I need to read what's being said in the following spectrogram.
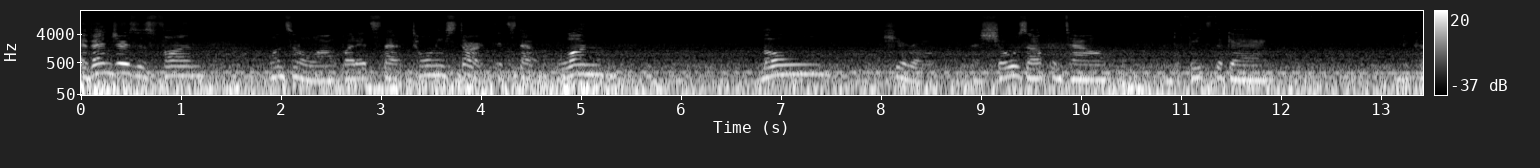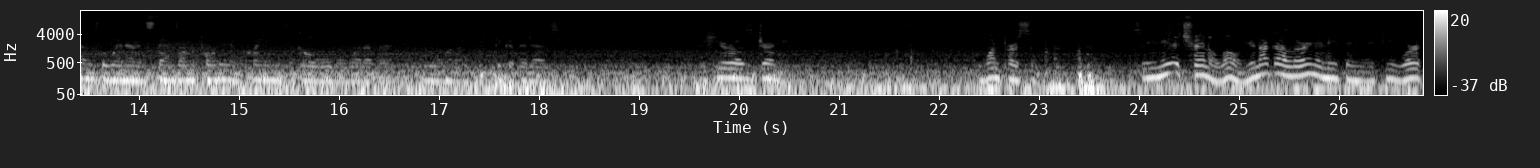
Avengers is fun once in a while, but it's that Tony Stark. It's that one lone hero that shows up in town and defeats the gang, becomes the winner and stands on the podium claims the gold or whatever you want to think of it as. The hero's journey. One person. So you need to train alone. You're not going to learn anything if you work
